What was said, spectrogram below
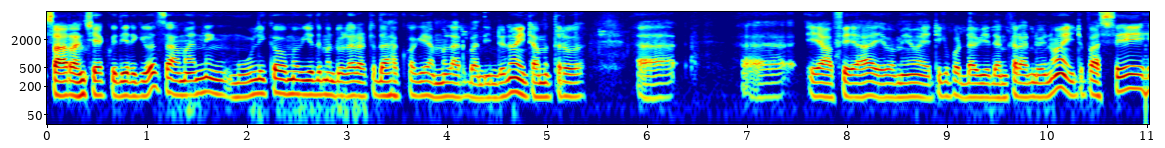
සාරංශයක් විදිරකිව සාමාන්‍යෙන් මූලිකවම වියදම ඩොල රට දහක් වගේ අම්මලර් බඳින්ටනවා ඉට අමතරව එයා ෆයා ඒව මේවා ඇටික පොඩ්ඩ වියදන් කරන්න වෙනවා. ඊට පස්සේ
